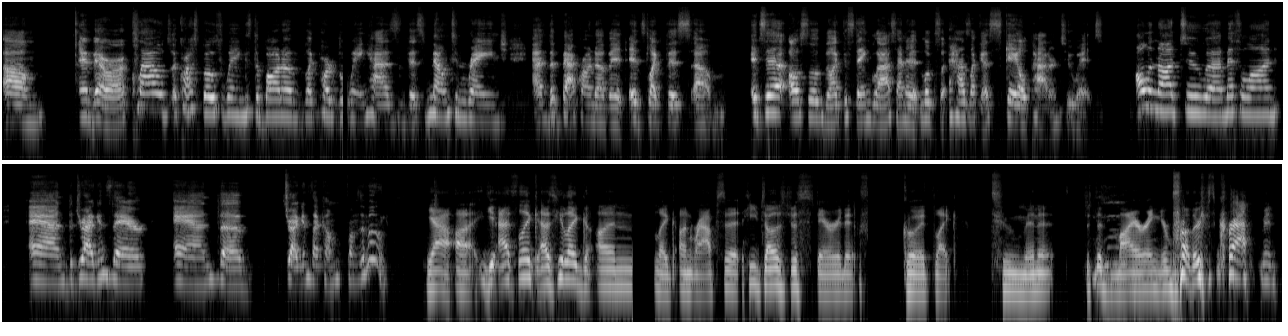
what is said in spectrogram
Um, and there are clouds across both wings. The bottom, like part of the wing, has this mountain range, and the background of it, it's like this. Um, it's uh, also like the stained glass, and it looks has like a scale pattern to it. All a nod to uh, Mythalon and the dragons there, and the dragons that come from the moon. Yeah. Uh, as like as he like un like unwraps it, he does just stare at it for good like two minutes, just admiring your brother's craftsmanship.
